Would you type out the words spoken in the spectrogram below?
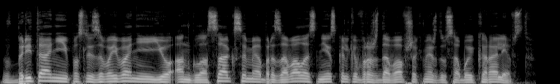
В Британии после завоевания ее англосаксами образовалось несколько враждовавших между собой королевств.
